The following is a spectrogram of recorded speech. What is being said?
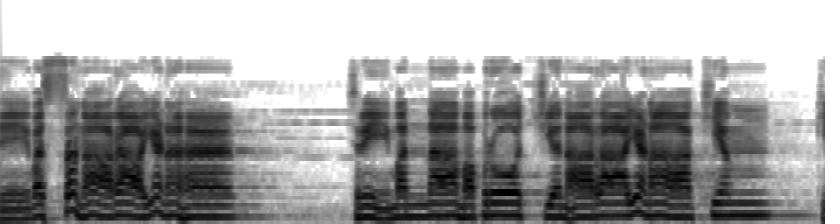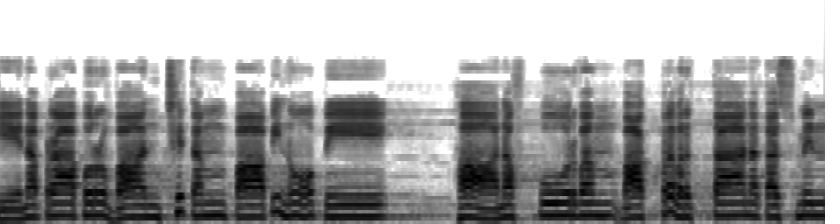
देवः स नारायणः श्रीमन्नामप्रोच्य नारायणाख्यम् केन प्रापुर्वाञ्छितम् पापिनोऽपि। हा नः पूर्वम् वाक्प्रवृत्ता न तस्मिन्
